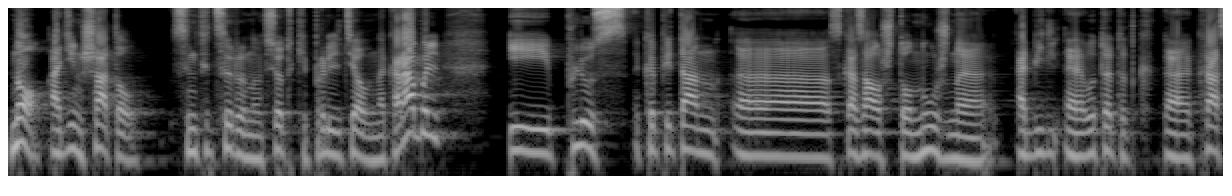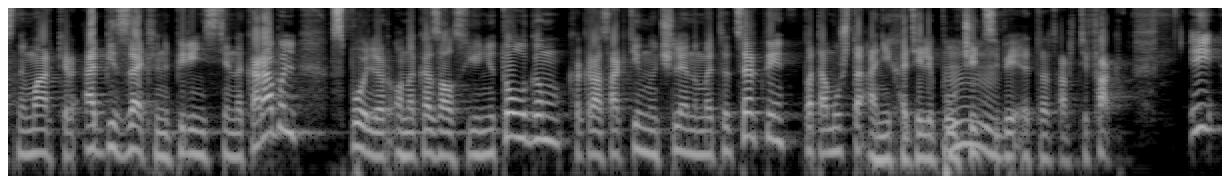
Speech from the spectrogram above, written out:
Но один шаттл с инфицированным все-таки прилетел на корабль, и плюс капитан э, сказал, что нужно оби- э, вот этот э, красный маркер обязательно перенести на корабль. Спойлер, он оказался юнитологом, как раз активным членом этой церкви, потому что они хотели получить mm-hmm. себе этот артефакт. И,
